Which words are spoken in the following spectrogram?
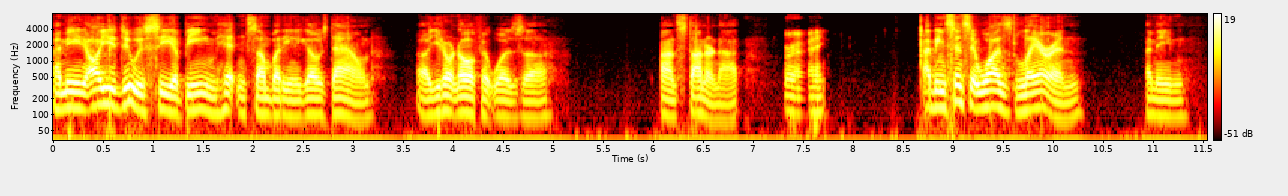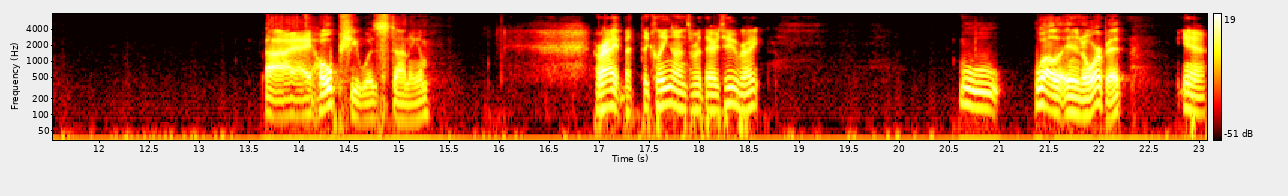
I mean, all you do is see a beam hitting somebody and he goes down. Uh, you don't know if it was uh, on stun or not. Right. I mean, since it was Laren, I mean, I, I hope she was stunning him. Right, but the Klingons were there too, right? Well, well, in an orbit. Yeah.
